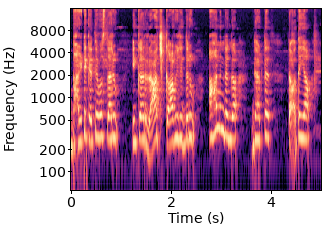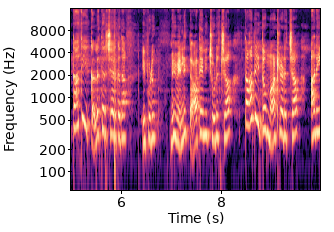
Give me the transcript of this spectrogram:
బయటకైతే వస్తారు. ఇంకా రాజ్ కావ్యలిద్దరూ ఆనందంగా డాక్టర్ తాతయ్య తాతయ్య కళ్ళు తెరిచారు కదా ఇప్పుడు మేము వెళ్ళి తాతయ్యని చూడొచ్చా తాతయ్యతో మాట్లాడొచ్చా అని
